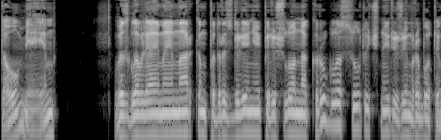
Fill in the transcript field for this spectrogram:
то умеем. Возглавляемое Марком подразделение перешло на круглосуточный режим работы.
